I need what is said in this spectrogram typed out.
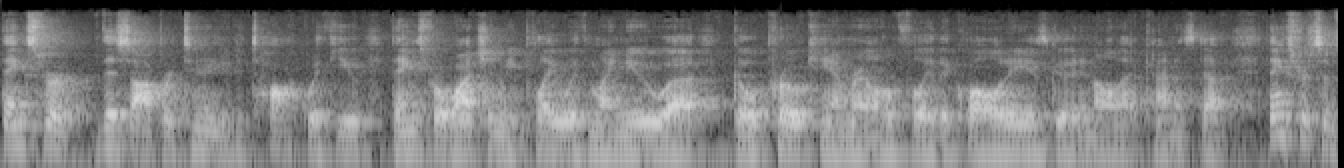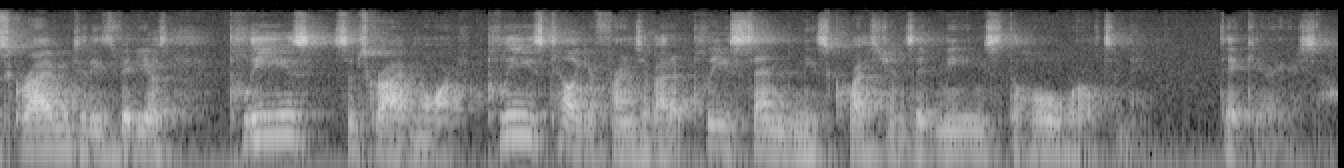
Thanks for this opportunity to talk with you. Thanks for watching me play with my new uh, GoPro camera. Hopefully, the quality is good and all that kind of stuff. Thanks for subscribing to these videos. Please subscribe more. Please tell your friends about it. Please send in these questions. It means the whole world to me. Take care of yourself.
